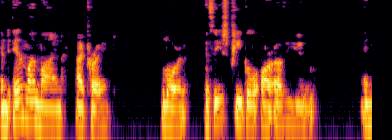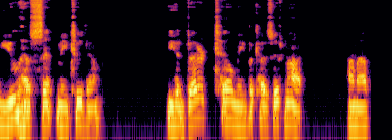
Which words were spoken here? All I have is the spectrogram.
and in my mind I prayed, Lord, if these people are of you, and you have sent me to them, you had better tell me, because if not, I'm out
